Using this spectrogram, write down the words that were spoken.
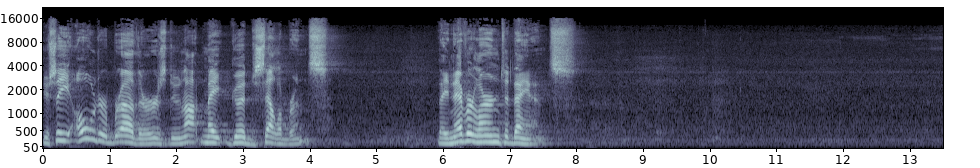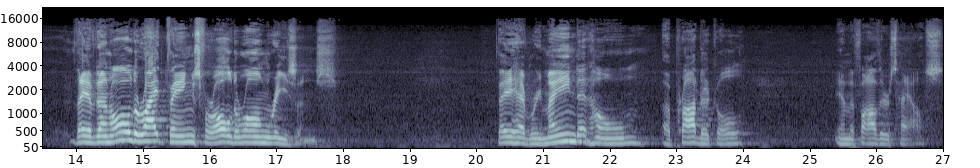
You see, older brothers do not make good celebrants. They never learn to dance. They have done all the right things for all the wrong reasons. They have remained at home, a prodigal in the Father's house.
